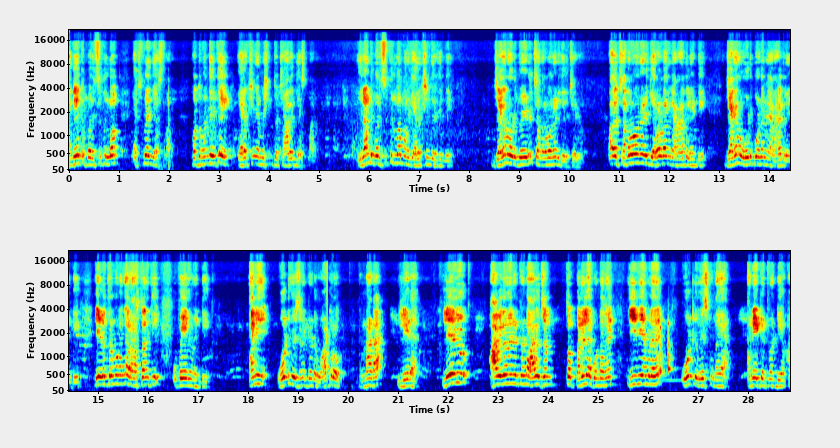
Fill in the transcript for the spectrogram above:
అనేక పరిస్థితుల్లో ఎక్స్ప్లెయిన్ చేస్తున్నారు. కొంతమంది అయితే ఎలక్షన్ కమిషన్తో ఛాలెంజ్ చేస్తున్నారు. ఇలాంటి పరిస్థితుల్లో మనకి ఎలక్షన్ జరిగింది. జగన్ ఓడిపోయాడు చంద్రబాబు నాయుడు గెలిచాడు. అలా చంద్రబాబు నాయుడు గెలవడానికి అర్హతలు ఏంటి? జగన్ ఓడిపోవడానికి అర్హత ఏంటి? వీళ్ళిద్దరి మూలంగా రాష్ట్రానికి ఉపయోగం ఏంటి? అని ఓటు వేసినటువంటి ఓటరు ఉన్నాడా? లేడా? లేదు. ఆ విధమైనటువంటి ఆలోచనతో పని లేకుండానే ఈవీఎంలే ఓట్లు వేసుకున్నాయా అనేటటువంటి ఒక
